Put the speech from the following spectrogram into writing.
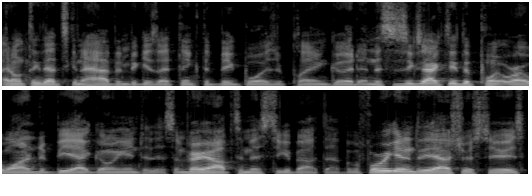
I don't think that's going to happen because I think the big boys are playing good. And this is exactly the point where I wanted to be at going into this. I'm very optimistic about that. But before we get into the Astros series,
